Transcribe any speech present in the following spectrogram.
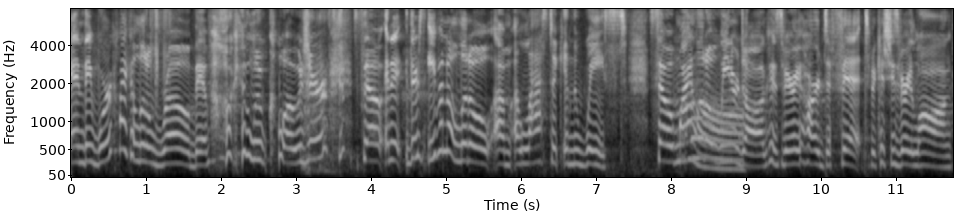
and they work like a little robe. They have hook and loop closure. so, and it, there's even a little um, elastic in the waist. So my little wiener dog, who's very hard to fit because she's very long,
